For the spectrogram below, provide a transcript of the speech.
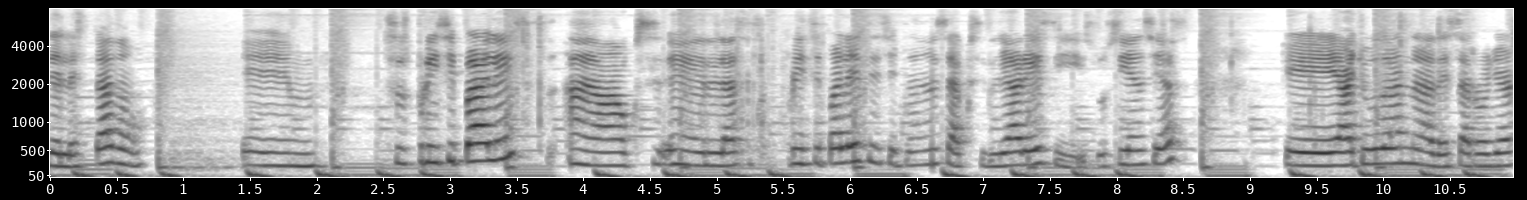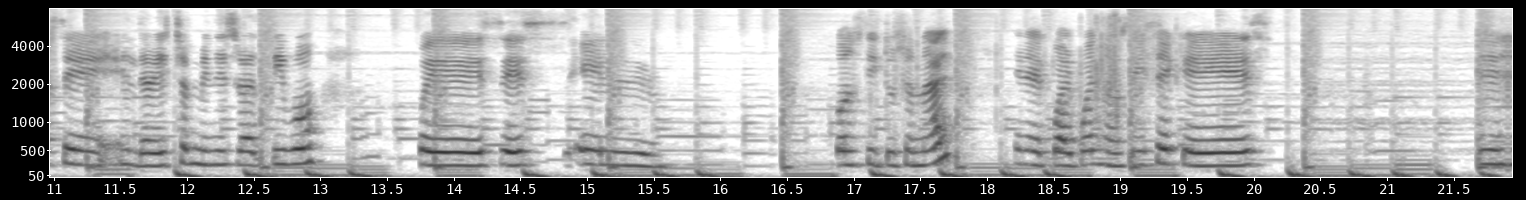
del Estado. Em, sus principales, eh, las principales disciplinas auxiliares y sus ciencias que ayudan a desarrollarse el derecho administrativo, pues es el constitucional, en el cual pues nos dice que es eh,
